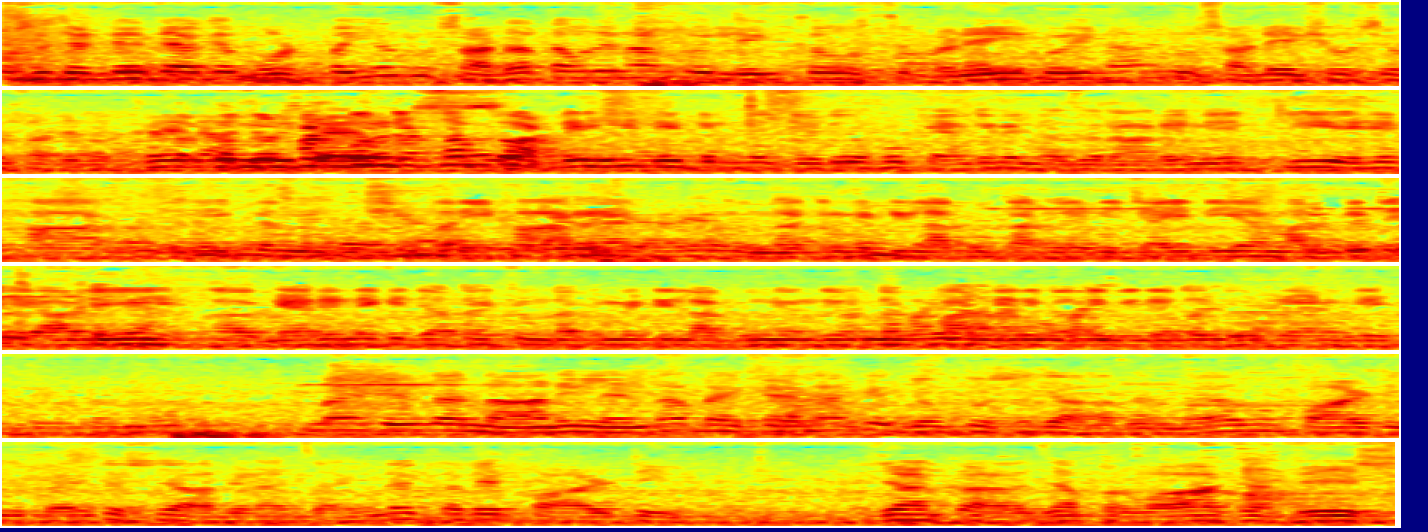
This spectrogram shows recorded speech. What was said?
ਉਸ ਏਜੰਡੇ ਤੇ ਆ ਕੇ ਵੋਟ ਪਈ ਆ ਕੋਈ ਸਾਡਾ ਤਾਂ ਉਹਦੇ ਨਾਲ ਕੋਈ ਲਿੰਕ ਉਸ 'ਚ ਬਣਿਆ ਹੀ ਕੋਈ ਨਾ ਜੋ ਸਾਡੇ ਇਸ਼ੂ ਸੀ ਉਹ ਸਾਡੇ ਵੱਖਰੇ ਨੇ। ਅੱਜ ਵੀ ਪਰ ਕਹਿ- ਕੁੰਦੜ ਸਾਹਿਬ ਤੁਹਾਡੇ ਹੀ ਲੀਡਰ ਨੇ ਜਿਹੜੇ ਉਹ ਕਹਿੰਦੇ ਹੋਏ ਨਜ਼ਰ ਆ ਰਹੇ ਨੇ ਕਿ ਇਹ ਹਾਰ ਜਿਹੜੀ ਇੱਕ ਨਮੋਸ਼ੀ ਭਰੀ ਹਾਰ ਹੈ ਚੁੰਦਾ ਕਮੇਟੀ ਲਾਗੂ ਕਰ ਲੈਣੀ ਚਾਹੀਦੀ ਹੈ ਮਨਪ੍ਰੀਤ ਅ, ਕਹਿ ਰਹੇ ਨੇ ਕਿ ਜਦ ਤੱਕ ਚੁੰਦਾ ਕਮੇਟੀ ਲਾਗੂ ਨਹੀਂ ਹੁੰਦੀ ਉਦੋਂ ਤੱਕ ਪਾਰਟੀ ਦੀ ਗਤੀਵਿਧੀਆਂ ਤੋਂ ਦੂਰ ਰਹਿਣਗੇ। ਮੈਂ ਕਿਸੇ ਦਾ ਨਾਂ ਨਹੀਂ ਲੈਂਦਾ ਮੈਂ ਕਹਿੰਦਾ ਕਿ ਜੋ ਕੋਈ ਸੁਝਾਅ ਦਿੰਦਾ ਹੈ, ਉਹਨੂੰ ਪਾਰਟੀ 'ਚ ਬਹਿ ਕੇ ਸੁਝਾਅ ਦੇਣਾ ਚਾਹੀਦਾ ਕਦੇ ਪਾਰਟੀ ਜਾਂ ਘਰ ਜਾਂ ਪਰਿਵਾਰ ਜਾਂ ਦੇਸ਼,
